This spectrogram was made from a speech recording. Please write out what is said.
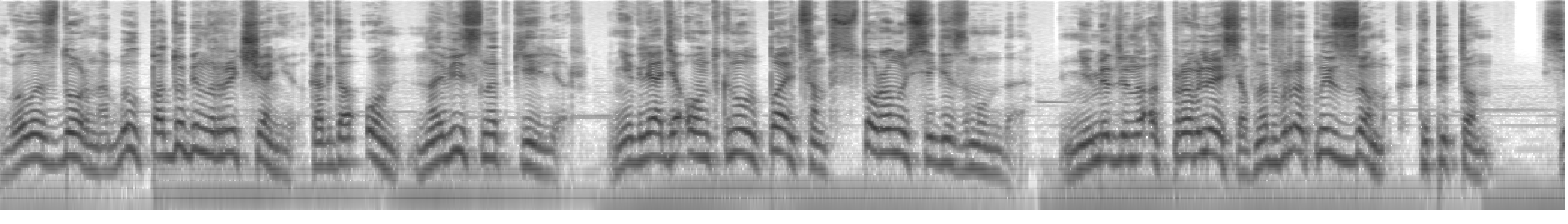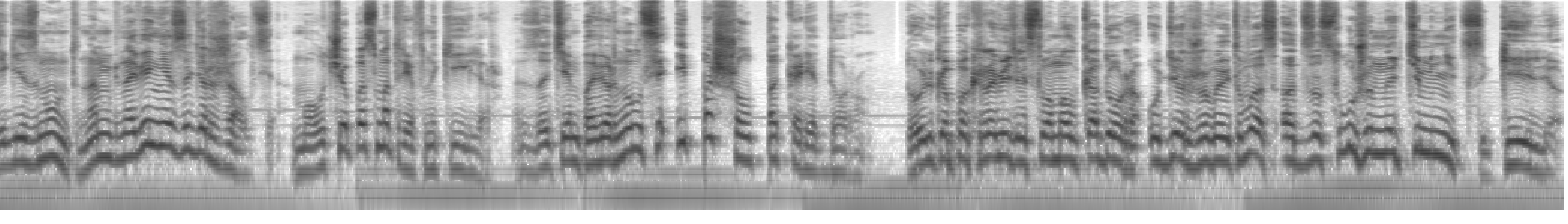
Голос Дорна был подобен рычанию, когда он навис над киллер. Не глядя, он ткнул пальцем в сторону Сигизмунда. «Немедленно отправляйся в надвратный замок, капитан!» Сигизмунд на мгновение задержался, молча посмотрев на киллер. Затем повернулся и пошел по коридору. «Только покровительство Малкадора удерживает вас от заслуженной темницы, киллер!»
